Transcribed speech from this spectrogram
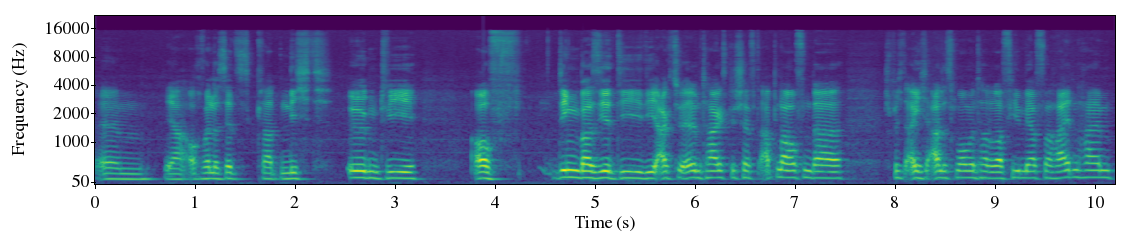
Ähm, ja, auch wenn das jetzt gerade nicht irgendwie auf Dingen basiert, die, die aktuell im Tagesgeschäft ablaufen, da spricht eigentlich alles momentan oder viel mehr für Heidenheim.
